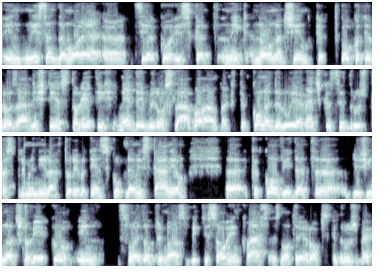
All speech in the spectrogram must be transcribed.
In mislim, da mora uh, crkva iskati nek nov način, ker tako kot je bilo v zadnjih 400 letih, ne da je bilo slabo, ampak tako nadaljuje več, ker se je družba spremenila. Torej, v tem skupnem iskanju, uh, kako videti uh, bližino človeku in svoj doprinos biti sol in kvas znotraj evropske družbe.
